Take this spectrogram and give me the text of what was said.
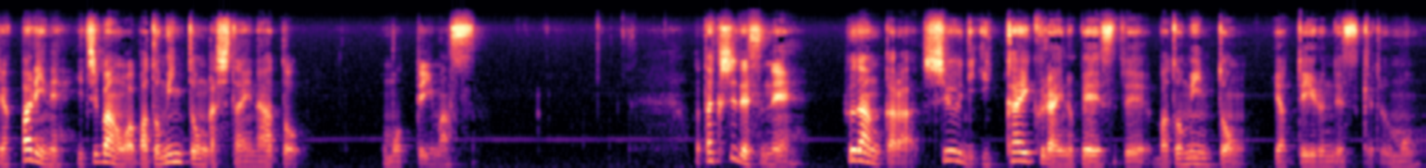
やっぱりね、一番はバドミントンがしたいなと思っています。私ですね、普段から週に1回くらいのペースでバドミントンやっているんですけれども、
